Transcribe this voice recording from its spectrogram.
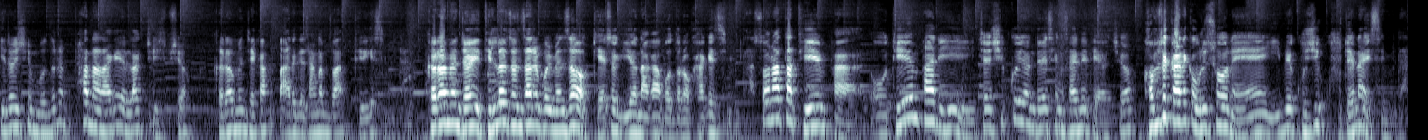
이러시는 분들은 편안하게 연락 주십시오. 그러면 제가 빠르게 상담 도와드리겠습니다. 그러면 저희 딜러 전사를 보면서 계속 이어나가 보도록 하겠습니다. 소나타 DM8, 어, DM8이 2019년도에 생산이 되었죠. 검색하니까 우리 수원에 299대나 있습니다.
